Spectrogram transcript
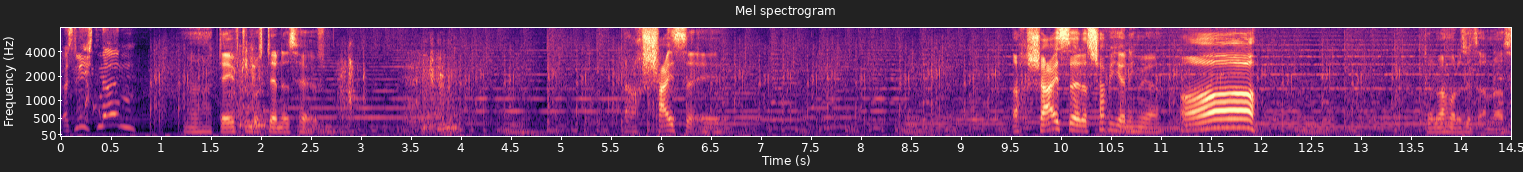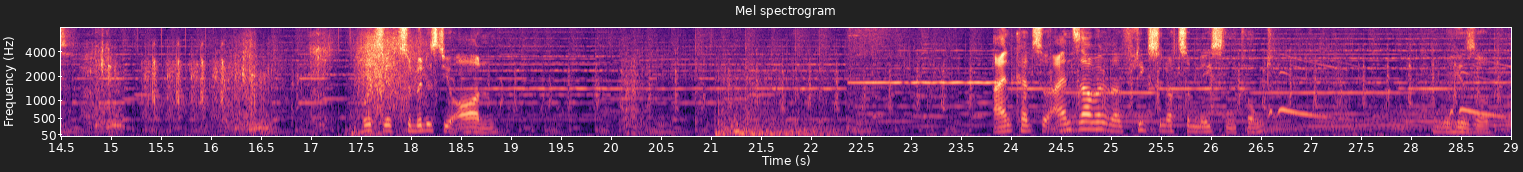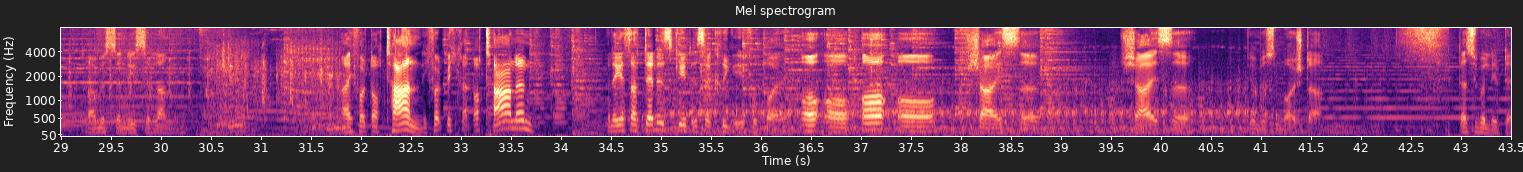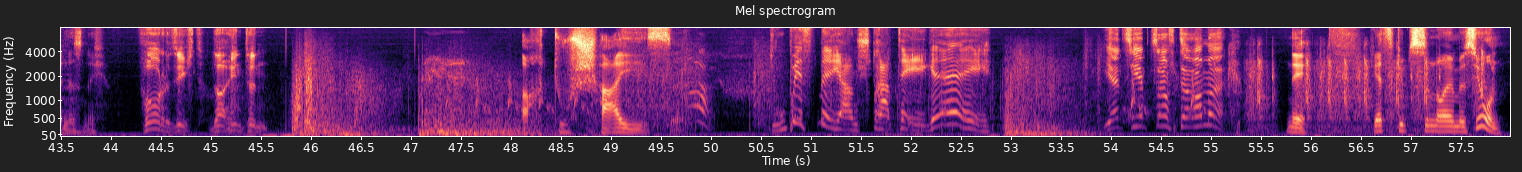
Was liegt denn an? Ah, Dave, du musst Dennis helfen. Ach, scheiße, ey. Ach, scheiße, das schaffe ich ja nicht mehr. Oh! Dann machen wir das jetzt anders. Holst du jetzt zumindest die Orden. Einen kannst du einsammeln und dann fliegst du noch zum nächsten Punkt. Nur hier so. Da müsste der nächste landen. Ah, ich wollte noch tarnen. Ich wollte mich gerade noch tarnen. Wenn er jetzt auf Dennis geht, ist der Krieg eh vorbei. Oh, oh, oh, oh. Scheiße. Scheiße. Wir müssen neu starten. Das überlebt Dennis nicht. Vorsicht, da hinten. Ach du Scheiße. Du bist mir ja ein Stratege, ey. Jetzt gibt's auf der Omme. Nee. Jetzt gibt es eine neue Mission.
